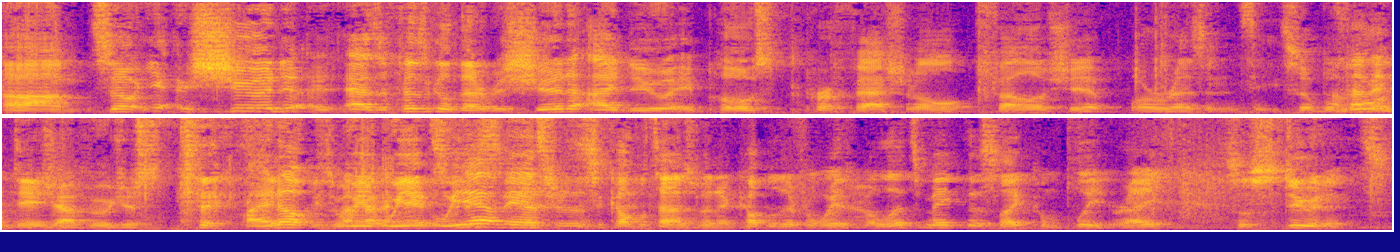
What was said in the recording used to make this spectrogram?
um, so yeah, should as a physical therapist, should I do a post-professional fellowship or residency? So before, I'm before having deja vu just. I know because we, we, we have answered this a couple times, but in a couple different ways. But let's make this like complete, right? So students,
